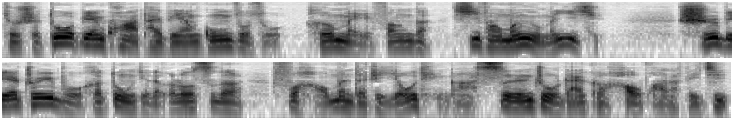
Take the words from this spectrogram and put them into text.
就是多边跨太平洋工作组和美方的西方盟友们一起识别、追捕和冻结的俄罗斯的富豪们的这游艇啊、私人住宅和豪华的飞机。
